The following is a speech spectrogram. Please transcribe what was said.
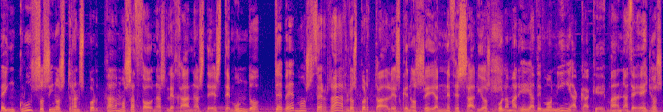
e incluso si nos transportamos a zonas lejanas de este mundo, debemos cerrar los portales que no sean necesarios o la marea demoníaca que emana de ellos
